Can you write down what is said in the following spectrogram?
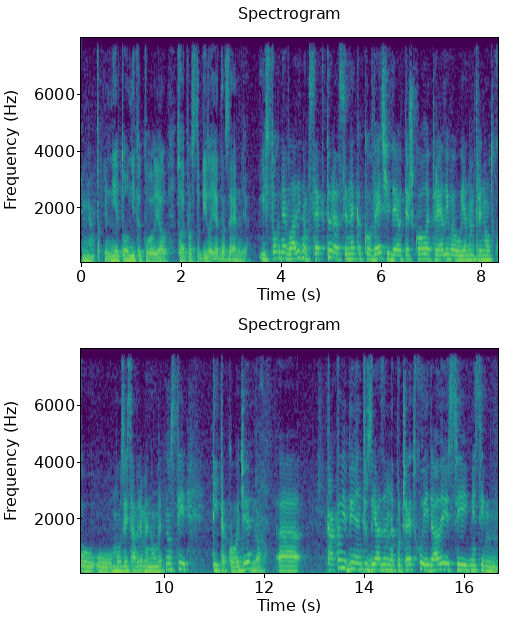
No. Dakle, nije to nikakvo, jel, to je prosto bila jedna zemlja. Iz tog nevladinog sektora se nekako veći deo te škole preliva u jednom trenutku u Muzej savremene umetnosti, ti takođe. Da. A, kakav je bio entuzijazam na početku i da li si, mislim,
